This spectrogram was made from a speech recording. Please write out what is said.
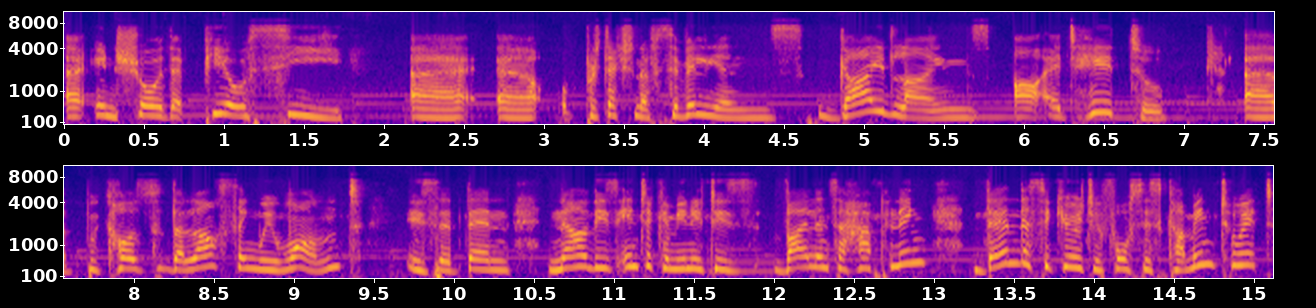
uh, ensure that POC uh, uh, protection of civilians guidelines are adhered to. Uh, because the last thing we want is that then now these intercommunities violence are happening then the security forces come into it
